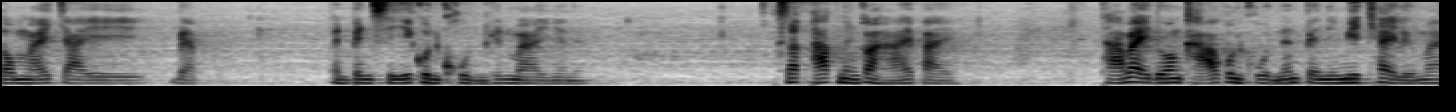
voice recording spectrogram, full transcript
ลมหายใจแบบเป็นเป็นสีขุ่นๆขึ้นมาอย่างเงี้ยนะสักพักหนึ่งก็หายไป ถามว่าไอ้ดวงขาวขุ่นๆนั้นเป็นนิมิตใช่หรือไม่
